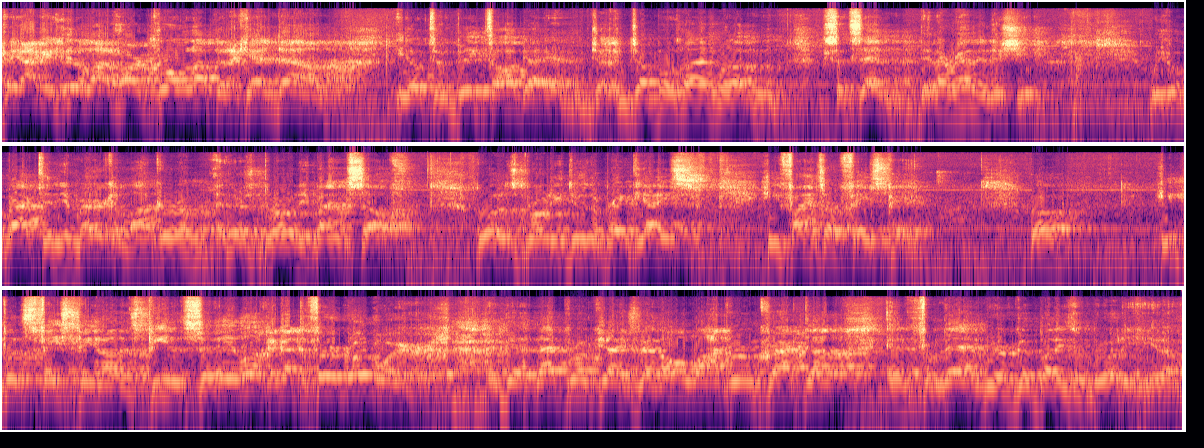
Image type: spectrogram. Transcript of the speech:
hey, I can hit a lot hard throwing up than I can down, you know, to the big tall guy. And Ju- and Jumbo's eyes went up and since then, they never had an issue. We go back to the American locker room and there's Brody by himself. What does Brody do to break the ice? He finds our face paint. Well, he puts face paint on his penis and said, hey, look, I got the third road warrior. And then that broke the ice, man. The whole locker room cracked up. And from then, we were good buddies with Brody, you know.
